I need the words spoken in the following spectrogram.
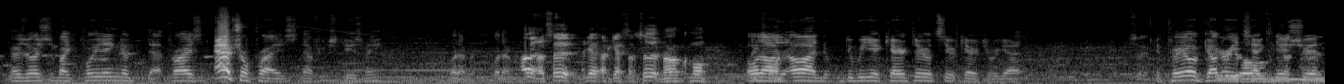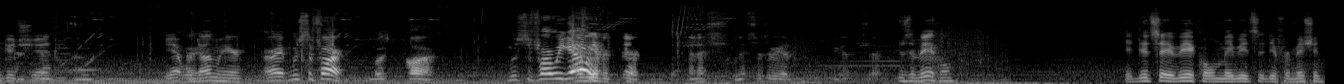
Congratulations by completing that prize. Actual prize. Now, excuse me. Whatever. Whatever. Alright, that's it. I guess, I guess that's it, bro. Come on. Hold on. Hold on. Do we get a character? Let's see what character we got. Shit. Imperial Gunnery Imperial Technician. Gunnery. Good shit. Yeah, we're Alright. done here. All right, Mustafar. Most far. Mustafar, we we go. have a ship. Finish. This is we have. We got the ship. There's a vehicle. It did say a vehicle. Maybe it's a different mission.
